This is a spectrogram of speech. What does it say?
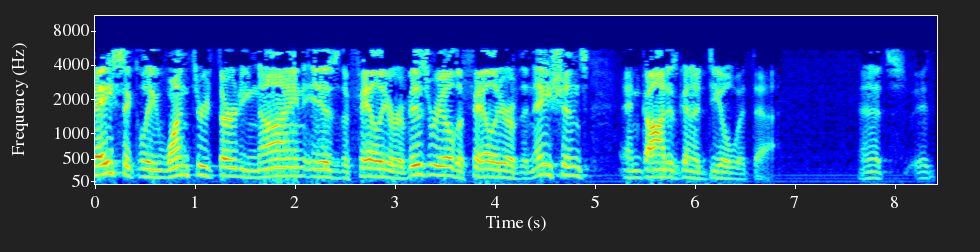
basically, 1 through 39 is the failure of Israel, the failure of the nations, and God is going to deal with that. And it's, it's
